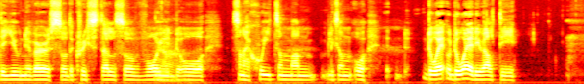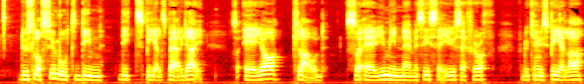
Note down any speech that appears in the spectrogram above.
the universe och the crystals och void och sån här skit som man liksom och då är, och då är det ju alltid du slåss ju mot din, ditt spels bad guy. Så är jag Cloud så är ju min nemesis är ju Sephiroth. För du kan ju spela,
